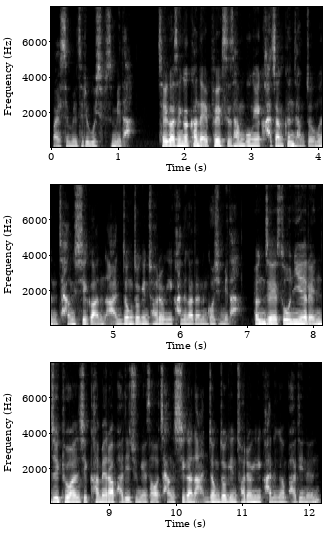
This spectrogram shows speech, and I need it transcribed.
말씀을 드리고 싶습니다. 제가 생각하는 FX30의 가장 큰 장점은 장시간 안정적인 촬영이 가능하다는 것입니다. 현재 소니의 렌즈 교환식 카메라 바디 중에서 장시간 안정적인 촬영이 가능한 바디는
